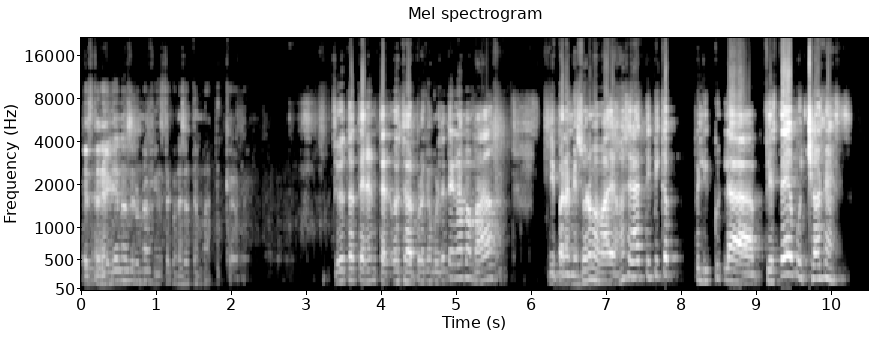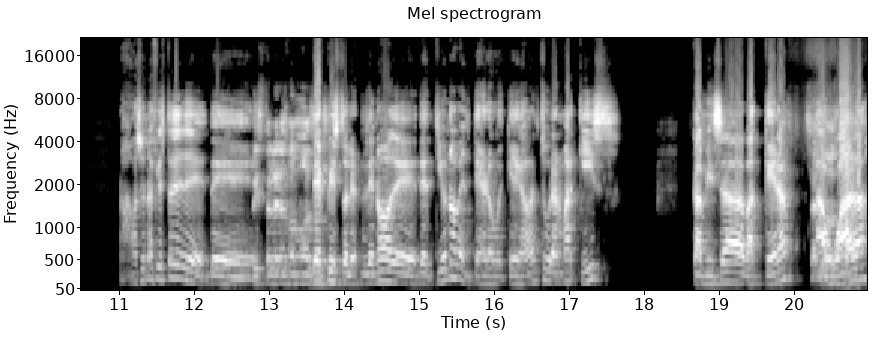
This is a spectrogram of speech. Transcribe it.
Estaría bien hacer una fiesta con esa temática, güey. Sí, o sea, por ejemplo, ahorita tienen la mamada, y para mí es una mamada, vamos a hacer la típica película, la fiesta de buchonas. No, vamos a hacer una fiesta de... de, de Pistoleros famosos. De pistolero, de no, de, de tío noventero, güey, que llegaba en su gran marquís, camisa vaquera, Saludos, aguada,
